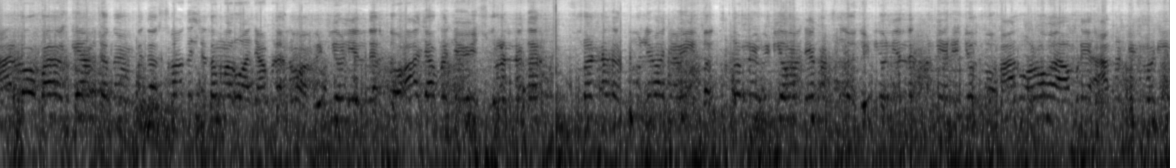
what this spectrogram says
હાલો ભાઈ, કેમ છો તમે બધા? સ્વાગત છે તમારું આજે આપણે નવા વીડિયો ની અંદર. તો આજ આપણે જઈએ સુરેન્દ્રનગર સુરેન્દ્રનગર શું લેવા જઈએ બધું તમને વિડીયોમાં દેખાડશું. તો વીડિયો ની અંદર તમે રહેજો. તો સારું હવે આપણે આગળ મળીએ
